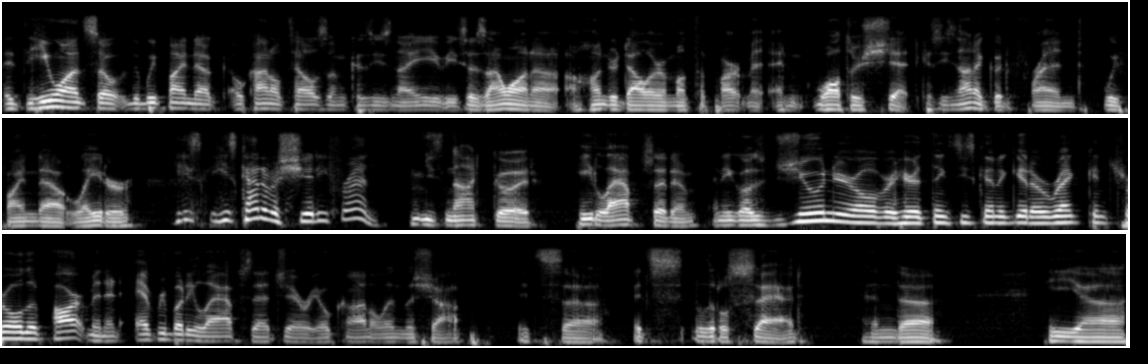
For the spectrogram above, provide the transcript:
it- he wants so we find out O'Connell tells him because he's naive. He says, "I want a, a hundred dollar a month apartment," and Walter's shit because he's not a good friend. We find out later He's he's kind of a shitty friend. he's not good. He laughs at him and he goes, "Junior over here thinks he's gonna get a rent controlled apartment," and everybody laughs at Jerry O'Connell in the shop. It's uh, it's a little sad, and uh, he uh,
